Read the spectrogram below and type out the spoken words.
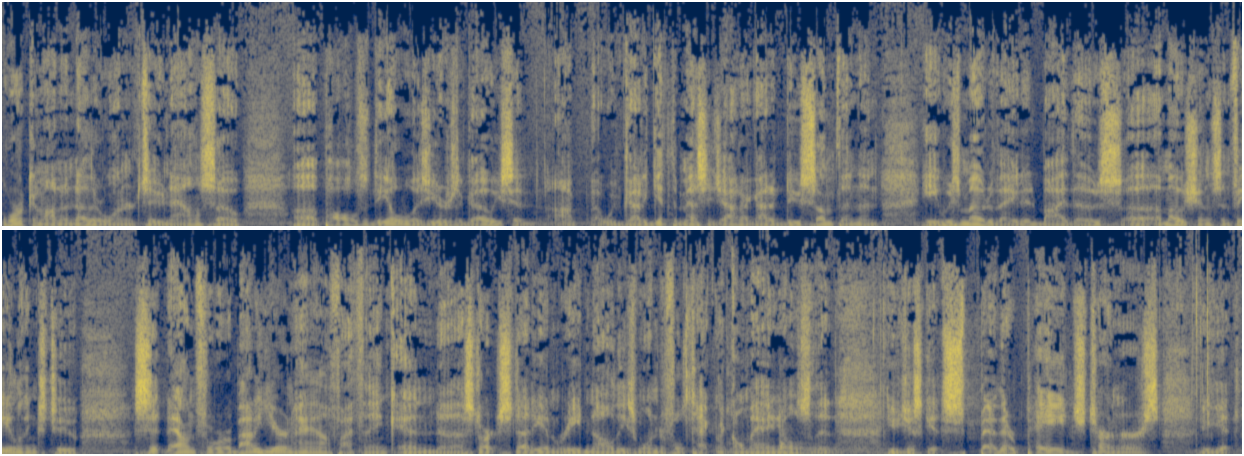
working on another one or two now. So, uh, Paul's deal was years ago. He said, "We've got to get the message out. I got to do something," and he was motivated by those uh, emotions and feelings to sit down for about a year and a half, I think, and uh, start studying, reading all these wonderful technical manuals that you just get. Spe- they're page turners. You get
